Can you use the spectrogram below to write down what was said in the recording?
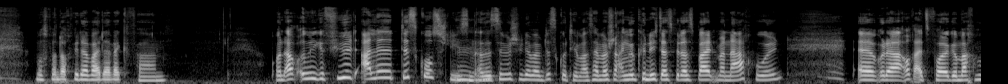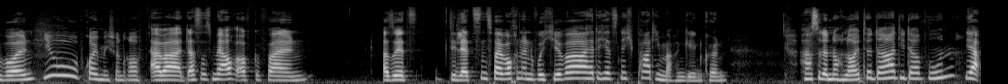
Muss man doch wieder weiter wegfahren. Und auch irgendwie gefühlt alle Diskos schließen. Also jetzt sind wir schon wieder beim Disco-Thema. Das haben wir schon angekündigt, dass wir das bald mal nachholen. Äh, oder auch als Folge machen wollen. Juhu, freue ich mich schon drauf. Aber das ist mir auch aufgefallen. Also jetzt die letzten zwei Wochenende, wo ich hier war, hätte ich jetzt nicht Party machen gehen können. Hast du denn noch Leute da, die da wohnen? Ja,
